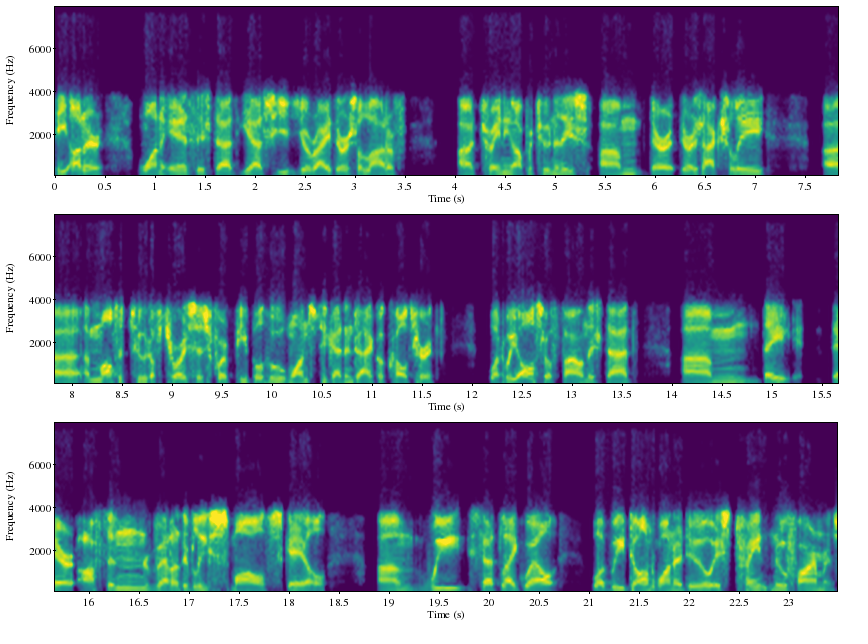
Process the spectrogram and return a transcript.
The other one is is that yes, you're right. There's a lot of uh, training opportunities. Um, there there is actually uh, a multitude of choices for people who want to get into agriculture. What we also found is that um, they they're often relatively small scale. Um, we said like, well, what we don't want to do is train new farmers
